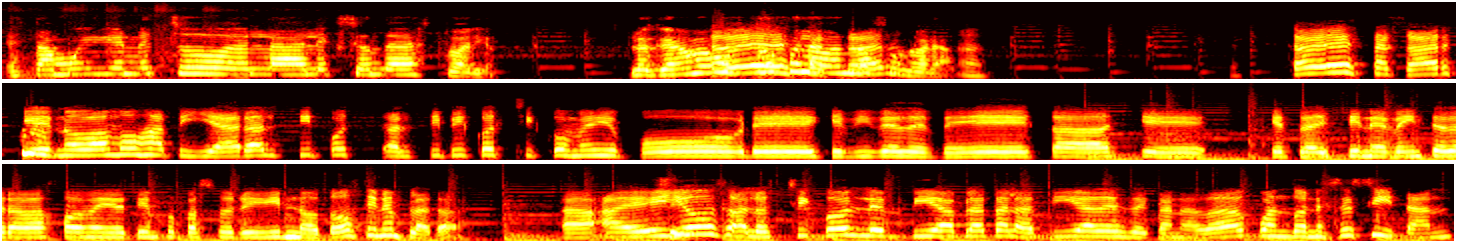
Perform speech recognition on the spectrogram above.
Está muy bien hecho la elección de vestuario. Lo que no me gustó fue la banda sonora. Ah. Cabe destacar que no vamos a pillar al tipo, al típico chico medio pobre, que vive de becas, que, que trae, tiene 20 trabajos a medio tiempo para sobrevivir. No, todos tienen plata. A, ellos, a los chicos, les envía plata a la tía desde Canadá cuando necesitan.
